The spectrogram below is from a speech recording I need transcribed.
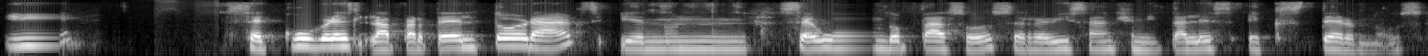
y se cubre la parte del tórax y en un segundo paso se revisan genitales externos.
